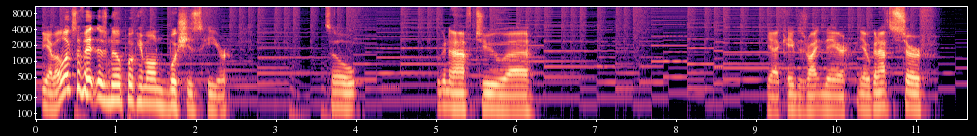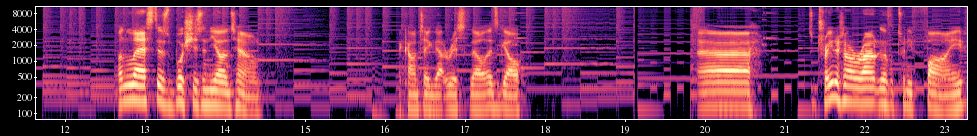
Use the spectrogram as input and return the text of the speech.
Yeah, by looks of it, there's no Pokemon bushes here. So, we're gonna have to... Uh... Yeah, cave is right there. Yeah, we're gonna have to surf. Unless there's bushes in the other town. I can't take that risk though. Let's go. Uh, so trainers are around level 25.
